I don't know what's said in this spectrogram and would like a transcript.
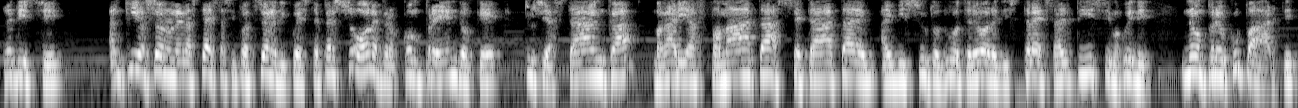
Le dissi: Anch'io sono nella stessa situazione di queste persone, però comprendo che tu sia stanca, magari affamata, assetata, hai vissuto due o tre ore di stress altissimo, quindi non preoccuparti.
